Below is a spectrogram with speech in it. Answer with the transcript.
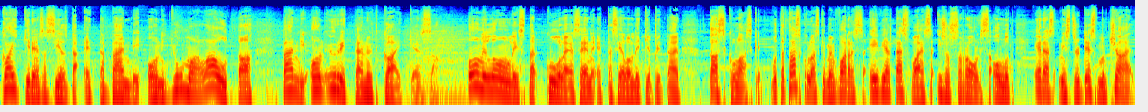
kaikkinensa siltä, että bändi on jumalauta bändi on yrittänyt kaikkensa. Only Lonelysta kuulee sen, että siellä on likipitäen taskulaskin. Mutta taskulaskimen varressa ei vielä tässä vaiheessa isossa roolissa ollut eräs Mr. Desmond Child.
